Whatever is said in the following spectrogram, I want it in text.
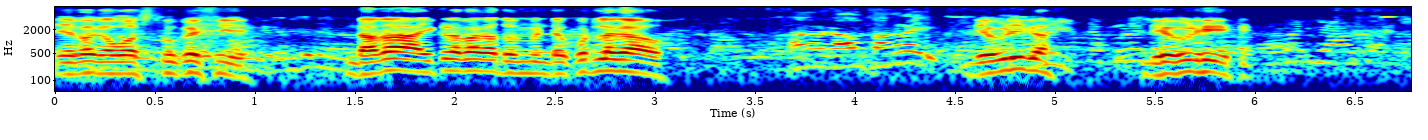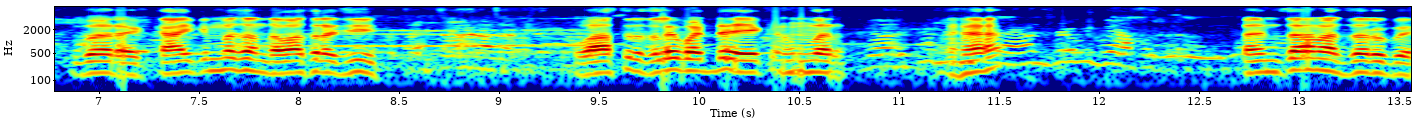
हे बघा वस्तू कशी आहे. दादा इकडे बघा दोन मिनटं कुठलं गाव? देवडी का? देवडी. बरं काय किंमत सांगता वासराची? वासर झालं बड्डे एक नंबर हा? पंचावन्न हजार रुपये.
